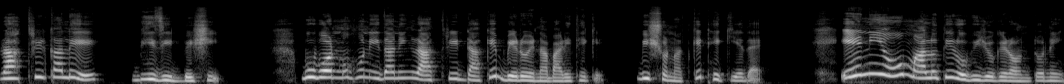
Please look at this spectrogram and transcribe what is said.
রাত্রির কালে ভিজিট বেশি। ভুবনমোহন ইদানিং রাত্রির ডাকে বেরোয় না বাড়ি থেকে। বিশ্বনাথকে ঠেকিয়ে দেয়। এ নিয়েও মালতীর অভিযোগের অন্ত নেই।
